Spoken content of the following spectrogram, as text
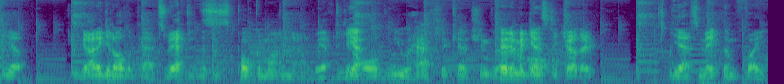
go. Yep. We gotta get all the pets. We have to. This is Pokemon now. We have to get Yeah. all of them. You have to catch And them pit them against all. each other. Yes, make them fight,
